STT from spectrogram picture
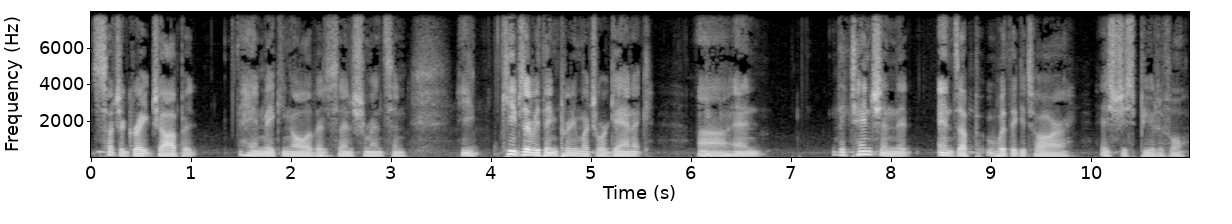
such a great job at hand making all of his instruments, and he keeps everything pretty much organic. Uh, And the tension that ends up with the guitar is just beautiful.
